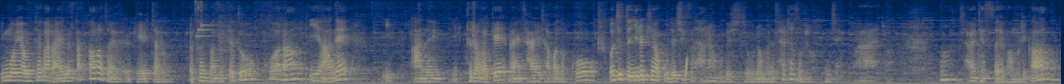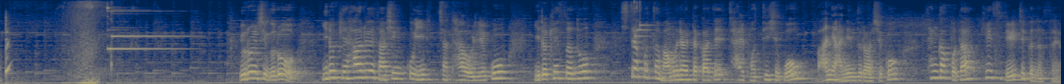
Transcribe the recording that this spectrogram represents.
입모의 형태가 라인으로 딱 떨어져요 이렇게 일자로 옆에서 봤을 때도 코어랑 이 안에 입 안에 입 들어가게 라인 잘 잡아놓고 어쨌든 이렇게 해갖고 이제 식사 잘 하고 계시죠. 우리 어머니 살쪄서 죠 이제. 아 좋아 어, 잘 됐어요 마무리가. 이런 식으로 이렇게 하루에 다 신고 임시차 다 올리고 이렇게 했어도 시작부터 마무리할 때까지 잘 버티시고 많이 안 힘들어 하시고 생각보다 케이스도 일찍 끝났어요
